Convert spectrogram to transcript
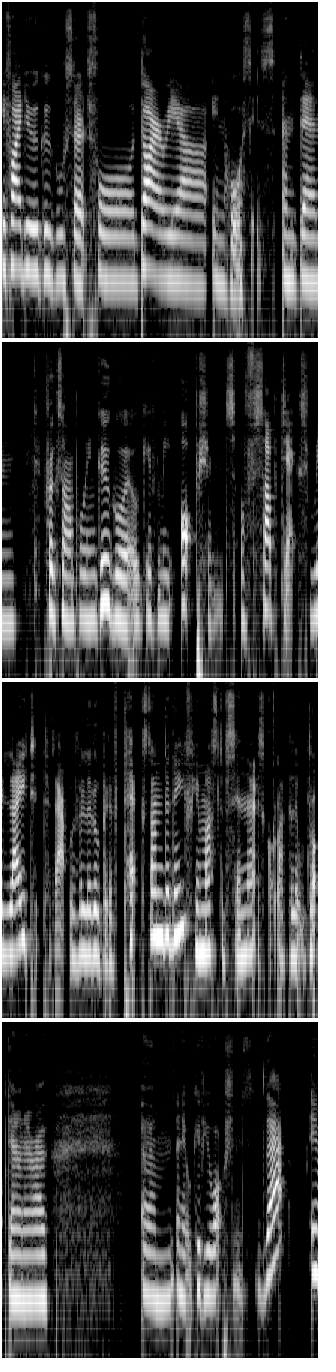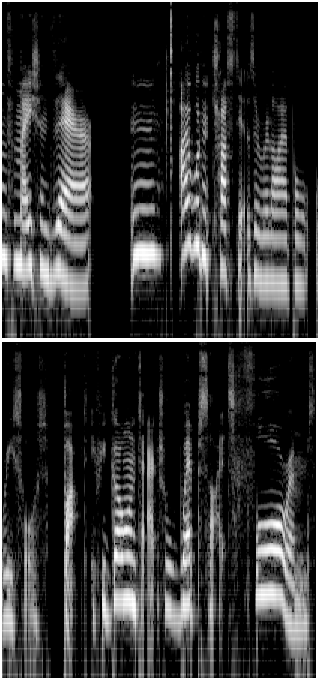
if I do a Google search for diarrhea in horses, and then, for example, in Google, it will give me options of subjects related to that with a little bit of text underneath. You must have seen that. It's got like a little drop down arrow, um, and it will give you options. That information there, mm, I wouldn't trust it as a reliable resource. But if you go on to actual websites, forums,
